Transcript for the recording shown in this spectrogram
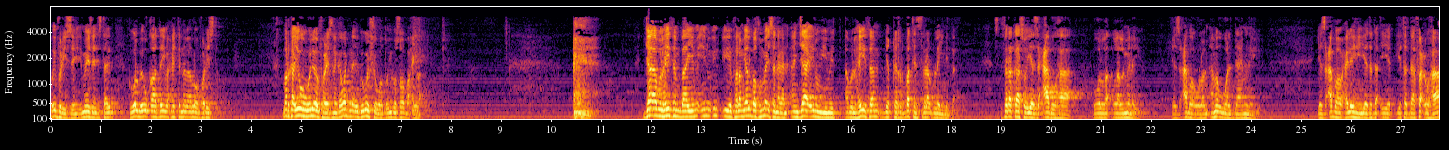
way fadhiisay maysan istaagin gogol bay u qaaday waxay tir nabi alla fadhiista marka iyagoon weliba fadhiisna gabadhina ay gogosha wado iyuba soo baxayba. Jaa abulhaytham baa yimi yalbathu ma aysan nagan an jaa inuu yimid abulhaytham biqirbatin sibiraar ula yimidba sibirarkaasoo yazcabuhaa uu lalminayo. Yazcabuha ama uu waldaaminayo yazcabuha waxay leeyihiin yatadaafacuhaa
